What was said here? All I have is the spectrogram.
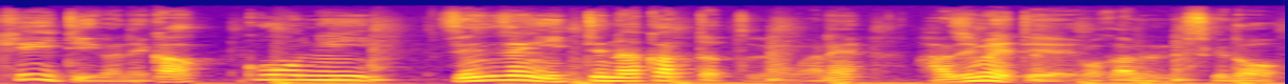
ケイティがね、学校に全然行ってなかったっていうのがね、初めてわかるんですけど、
